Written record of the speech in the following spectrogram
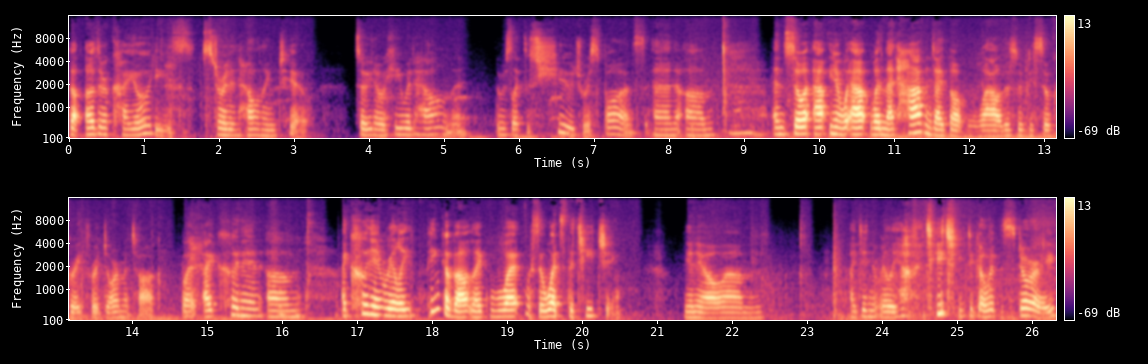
the other coyotes started howling too. So, you know, he would howl and there was like this huge response. And, um, and so, at, you know, at, when that happened, I thought, wow, this would be so great for a Dharma talk. But I couldn't, um, I couldn't really think about like what, so what's the teaching? You know, um, I didn't really have a teaching to go with the story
